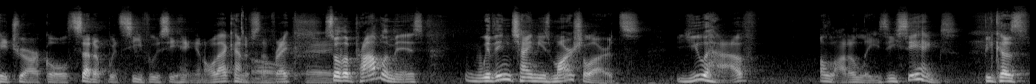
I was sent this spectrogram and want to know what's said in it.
patriarchal setup with Sifu, Sihing, and all that kind of stuff, right? So the problem is within Chinese martial arts, you have a lot of lazy Sihengs because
